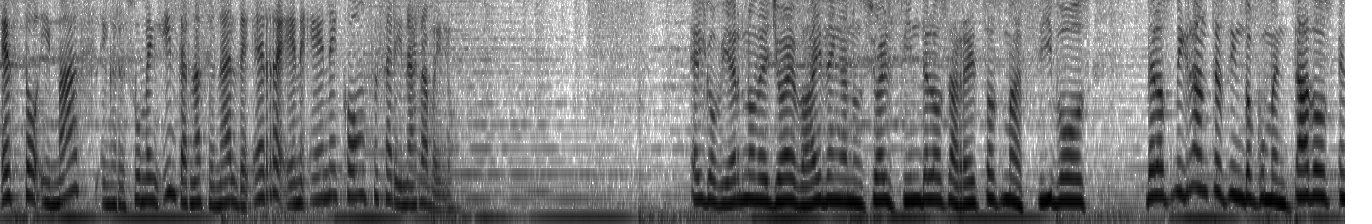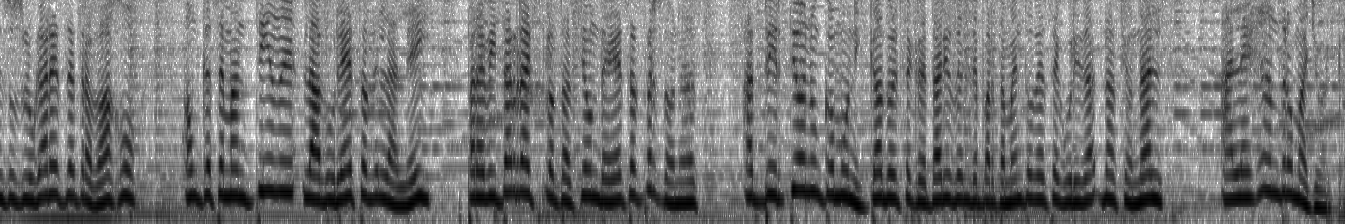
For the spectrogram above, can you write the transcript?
Esto y más en el resumen internacional de RNN con Cesarina Ravelo. El gobierno de Joe Biden anunció el fin de los arrestos masivos de los migrantes indocumentados en sus lugares de trabajo, aunque se mantiene la dureza de la ley para evitar la explotación de esas personas, advirtió en un comunicado el secretario del Departamento de Seguridad Nacional, Alejandro Mallorca.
